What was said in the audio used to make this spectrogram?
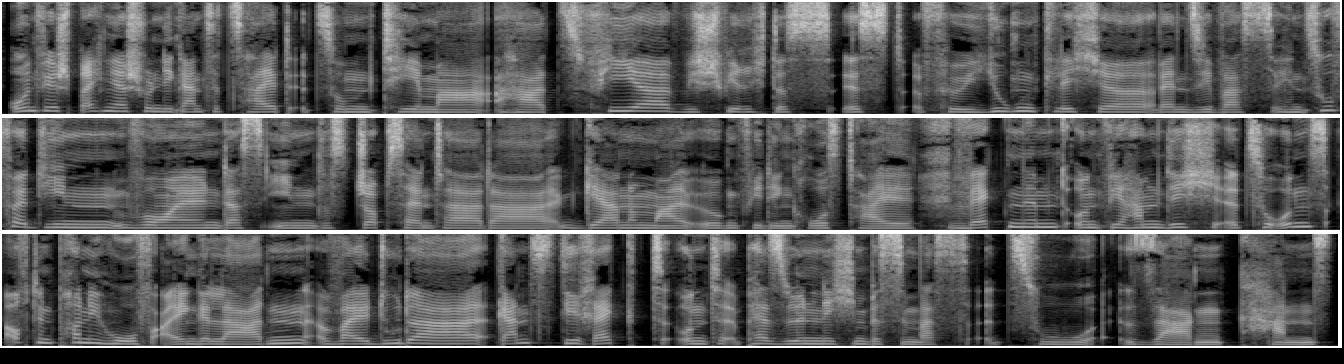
Und wir sprechen ja schon die ganze Zeit zum Thema Hartz IV, wie schwierig das ist für Jugendliche, wenn sie was hinzuverdienen wollen, dass ihnen das Jobcenter da gerne mal irgendwie den Großteil wegnimmt. Und wir haben dich zu uns auf den Ponyhof eingeladen, weil du da ganz direkt und persönlich ein bisschen was zu sagen kannst.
